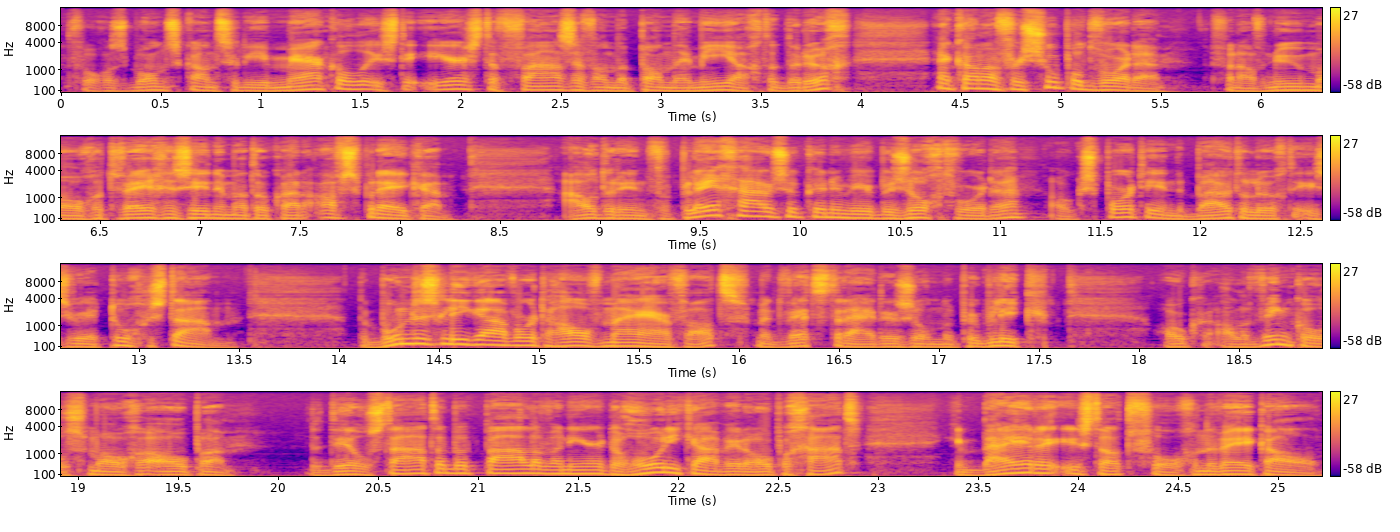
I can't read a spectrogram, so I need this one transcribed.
Volgens bondskanselier Merkel is de eerste fase van de pandemie achter de rug en kan er versoepeld worden. Vanaf nu mogen twee gezinnen met elkaar afspreken. Ouderen in verpleeghuizen kunnen weer bezocht worden. Ook sporten in de buitenlucht is weer toegestaan. De Bundesliga wordt half mei hervat met wedstrijden zonder publiek. Ook alle winkels mogen open. De deelstaten bepalen wanneer de horeca weer open gaat. In Beieren is dat volgende week al.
